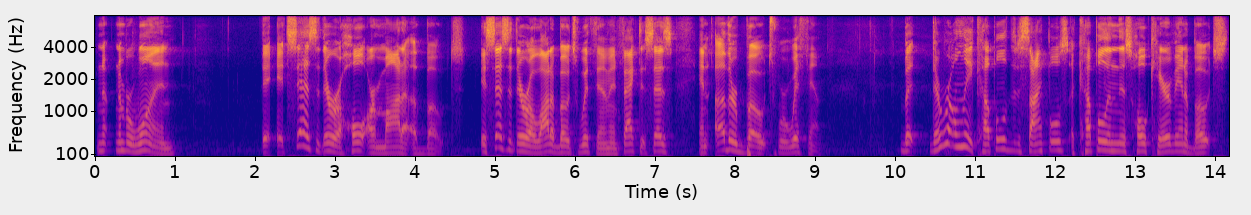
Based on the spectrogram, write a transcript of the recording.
No, number one, it, it says that there were a whole armada of boats. It says that there were a lot of boats with them. In fact, it says, and other boats were with them. But there were only a couple of the disciples, a couple in this whole caravan of boats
